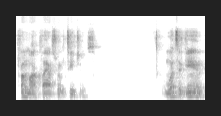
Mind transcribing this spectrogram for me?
from our classroom teachers. Once again,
